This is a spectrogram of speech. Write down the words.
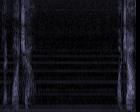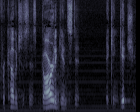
He's like, watch out. Watch out for covetousness. Guard against it. It can get you.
